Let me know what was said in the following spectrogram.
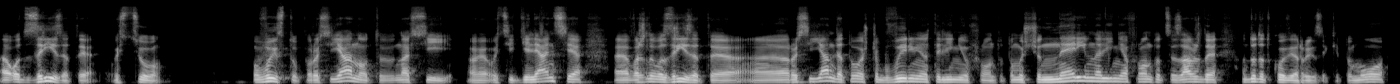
е, от зрізати ось цю. Виступ росіян от на всій е, оцій ділянці е, важливо зрізати е, росіян для того, щоб вирівняти лінію фронту, тому що нерівна лінія фронту це завжди додаткові ризики. Тому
